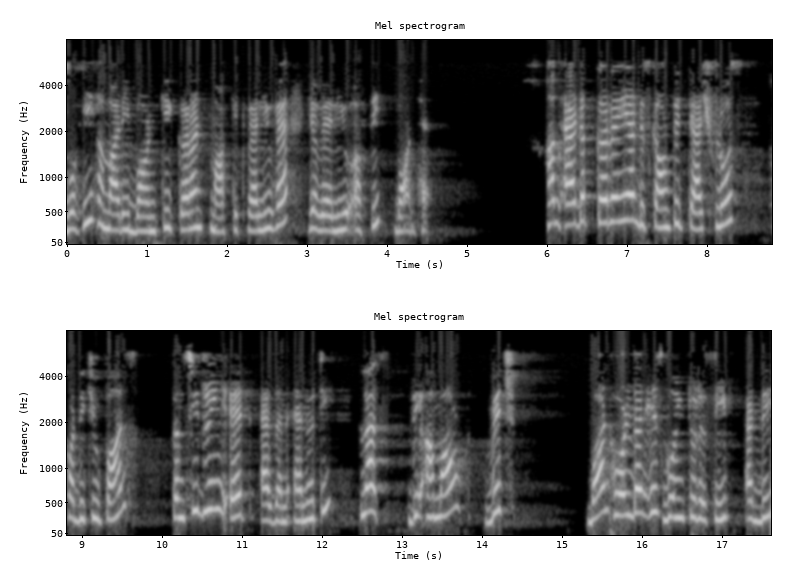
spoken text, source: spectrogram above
وہی ہماری بانڈ کی کرنٹ مارکیٹ ویلو ہے یا ویلو آف دی بانڈ ہے. ہم ایڈ اپ کر رہے ہیں discounted cash flows for the coupons considering it as an annuity plus the amount which bond holder is going to receive at the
